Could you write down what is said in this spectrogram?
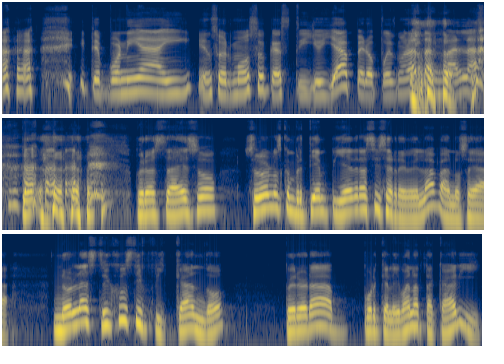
y te ponía ahí en su hermoso castillo y ya, pero pues no era tan mala. pero hasta eso, solo los convertía en piedras y se rebelaban. O sea, no la estoy justificando, pero era porque la iban a atacar y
